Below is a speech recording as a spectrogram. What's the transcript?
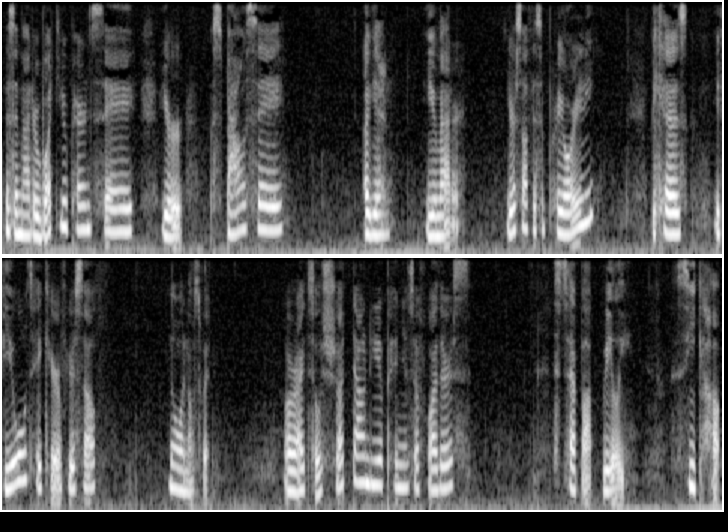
it doesn't matter what your parents say, your spouse say. Again, you matter. Yourself is a priority because if you won't take care of yourself, no one else will. Alright, so shut down the opinions of others. Step up, really. Seek help.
